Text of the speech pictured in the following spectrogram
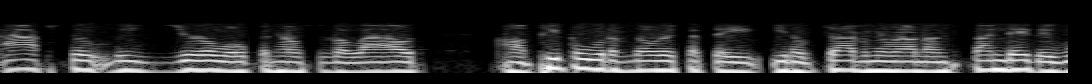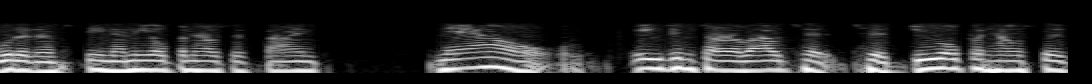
absolutely zero open houses allowed. Uh, people would have noticed that they, you know, driving around on Sunday, they wouldn't have seen any open houses signs. Now, agents are allowed to to do open houses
